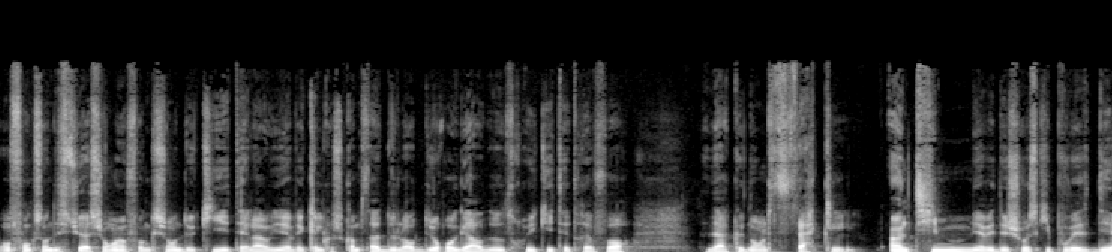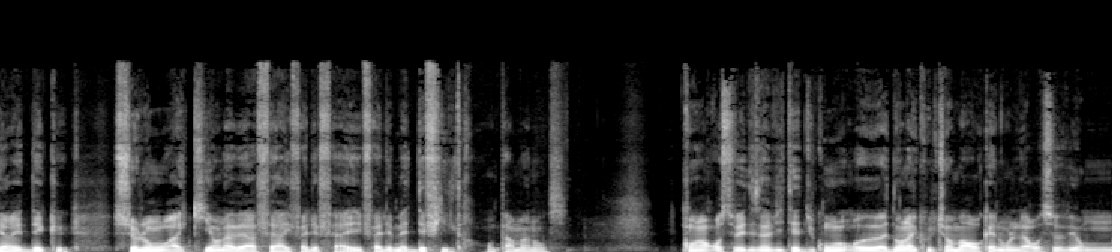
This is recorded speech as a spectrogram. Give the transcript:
en fonction des situations, en fonction de qui était là, où il y avait quelque chose comme ça de l'ordre du regard d'autrui qui était très fort. C'est-à-dire que dans le cercle intime, il y avait des choses qui pouvaient se dire et dès que, selon à qui on avait affaire, il fallait faire, il fallait mettre des filtres en permanence. Quand on recevait des invités, du coup, euh, dans la culture marocaine, on les recevait en,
